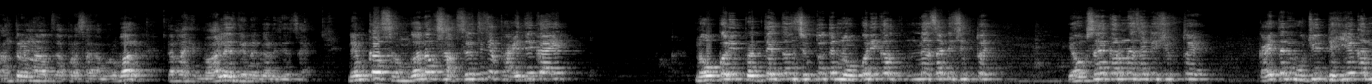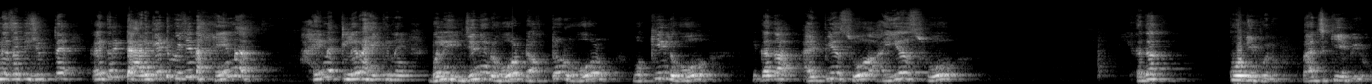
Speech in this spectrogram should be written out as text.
तंत्रज्ञानाचा प्रसाराबरोबर त्यांना हे नॉलेज देणं गरजेचं आहे. नेमकं संगणक साक्षरतेचे फायदे काय? नोकरी प्रत्येक जण शिकतोय ते नोकरी करण्यासाठी शिकतोय. व्यवसाय करण्यासाठी शिकतोय. काहीतरी उचित ध्येय करण्यासाठी शिकतोय. काहीतरी टार्गेट विजन आहे ना? आहे ना क्लिअर आहे की नाही? भले इंजिनियर हो डॉक्टर हो वकील हो एखादा आय पी एस हो आय एस हो एखादा कोणी पण राजकीय बी हो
